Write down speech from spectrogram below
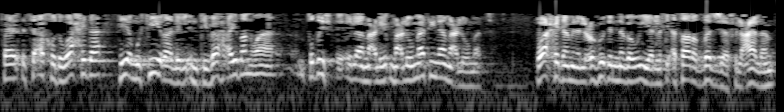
فسأخذ واحدة هي مثيرة للانتباه أيضا وتضيف إلى معلوماتنا معلومات. واحدة من العهود النبوية التي أثارت ضجة في العالم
